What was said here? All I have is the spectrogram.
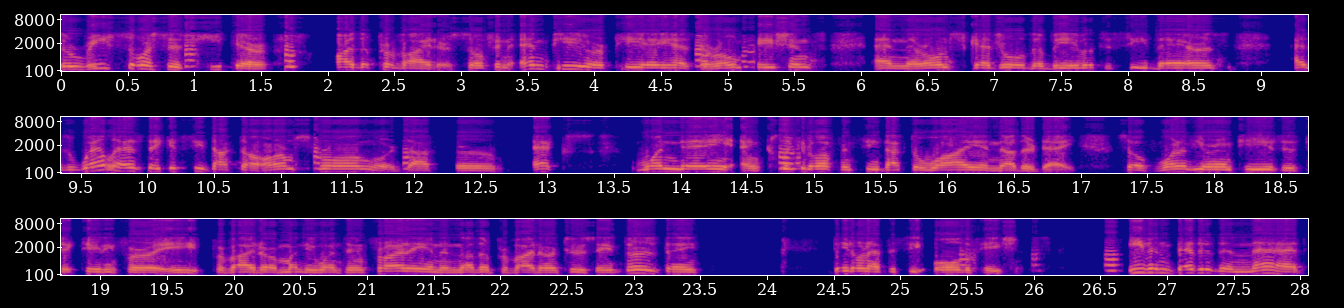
The resources here are the providers. So if an NP or PA has their own patients and their own schedule, they'll be able to see theirs, as well as they could see Dr. Armstrong or Dr. X one day and click it off and see Dr. Y another day. So if one of your MPs is dictating for a provider on Monday, Wednesday, and Friday, and another provider on Tuesday and Thursday, they don't have to see all the patients. Even better than that,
